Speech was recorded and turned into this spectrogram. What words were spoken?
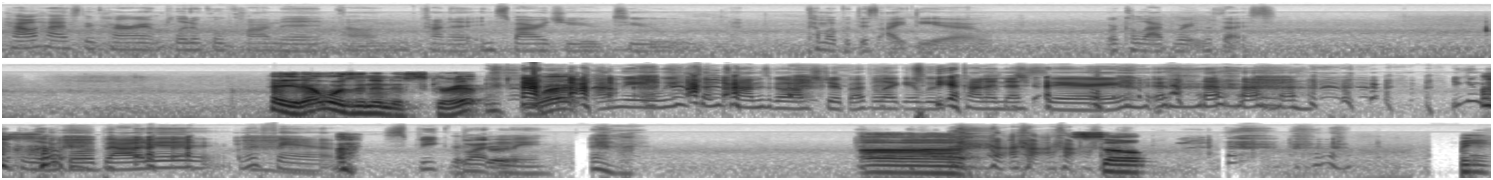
How has the current political climate um, kind of inspired you to come up with this idea or collaborate with us? Hey, that wasn't in the script. What? I mean, we sometimes go off script. I feel like it was Yeah, kind of necessary. you can be political about it. We're fam. Speak Okay. bluntly. Uh, so I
